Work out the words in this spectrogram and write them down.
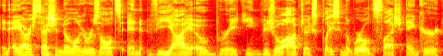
an AR session no longer results in VIO breaking, visual objects placed in the world slash anchor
